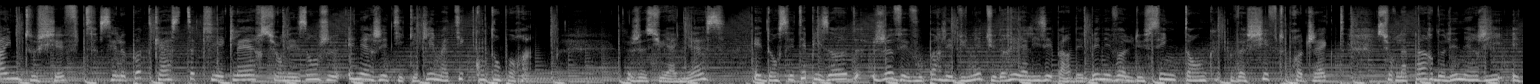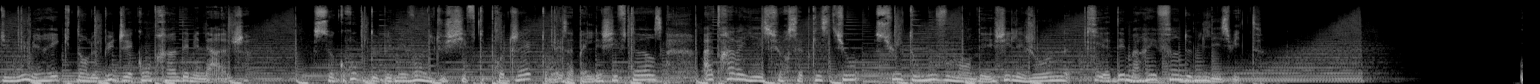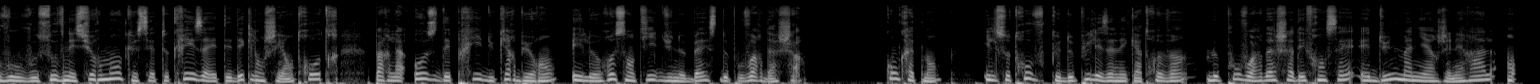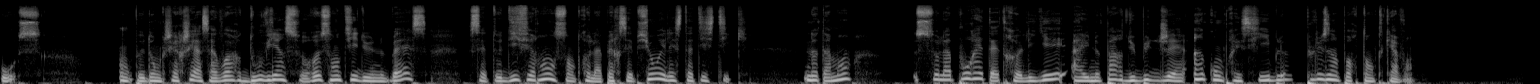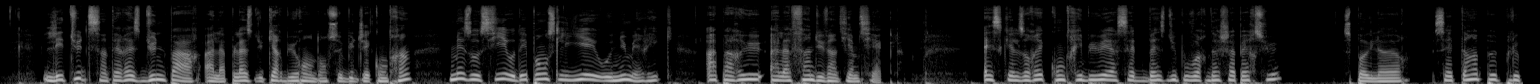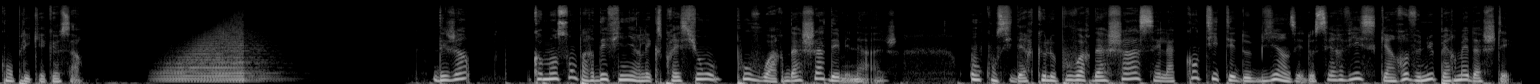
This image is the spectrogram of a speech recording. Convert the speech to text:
Time to Shift, c'est le podcast qui éclaire sur les enjeux énergétiques et climatiques contemporains. Je suis Agnès et dans cet épisode, je vais vous parler d'une étude réalisée par des bénévoles du think tank The Shift Project sur la part de l'énergie et du numérique dans le budget contraint des ménages. Ce groupe de bénévoles du Shift Project, on les appelle les Shifters, a travaillé sur cette question suite au mouvement des Gilets jaunes qui a démarré fin 2018. Vous vous souvenez sûrement que cette crise a été déclenchée entre autres par la hausse des prix du carburant et le ressenti d'une baisse de pouvoir d'achat. Concrètement, il se trouve que depuis les années 80, le pouvoir d'achat des Français est d'une manière générale en hausse. On peut donc chercher à savoir d'où vient ce ressenti d'une baisse, cette différence entre la perception et les statistiques. Notamment, cela pourrait être lié à une part du budget incompressible plus importante qu'avant. L'étude s'intéresse d'une part à la place du carburant dans ce budget contraint, mais aussi aux dépenses liées au numérique apparues à la fin du XXe siècle. Est-ce qu'elles auraient contribué à cette baisse du pouvoir d'achat perçu? Spoiler, c'est un peu plus compliqué que ça. Déjà, commençons par définir l'expression pouvoir d'achat des ménages. On considère que le pouvoir d'achat, c'est la quantité de biens et de services qu'un revenu permet d'acheter.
